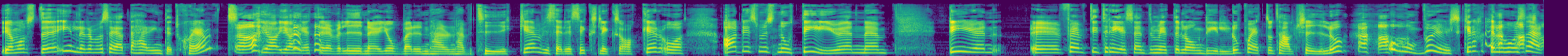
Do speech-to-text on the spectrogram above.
jag måste inleda med att säga att det här är inte ett skämt. Ja. Jag, jag heter Evelina, jag jobbar i den här och den här butiken. Vi säljer sexleksaker och ja det som är snott det är ju en eh, Det är ju en eh, 53 centimeter lång dildo på ett och ett halvt kilo. Och hon börjar ju skratta, eller hon så här,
